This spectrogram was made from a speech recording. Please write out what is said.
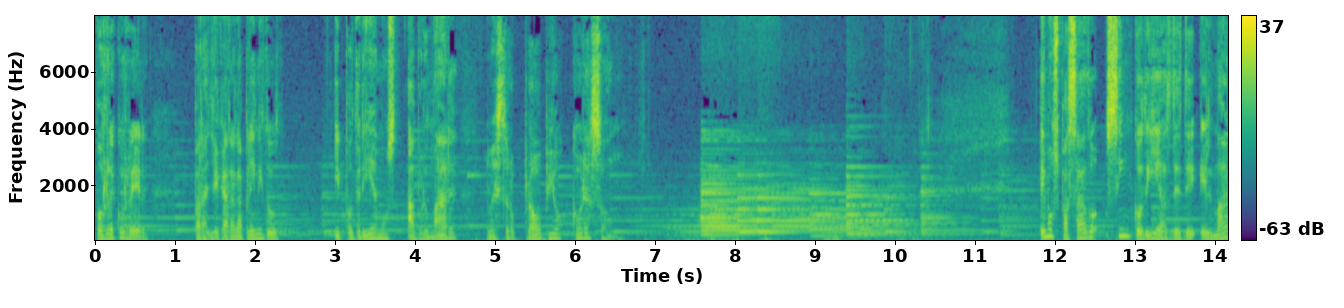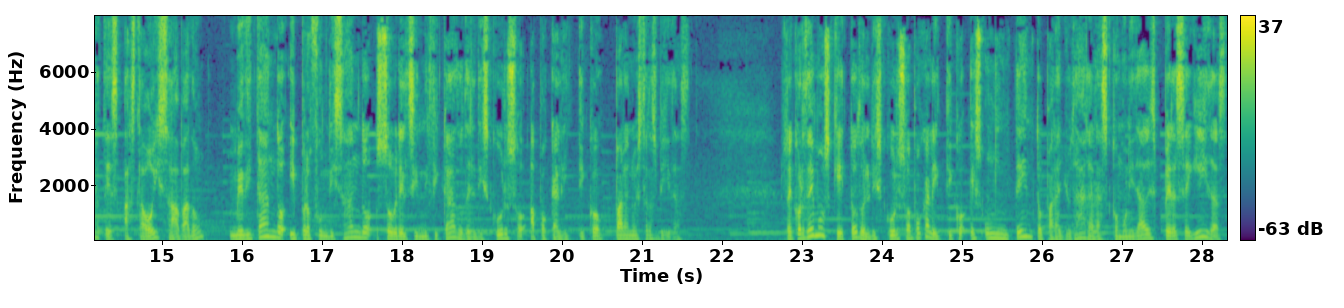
por recorrer para llegar a la plenitud y podríamos abrumar nuestro propio corazón. Hemos pasado cinco días desde el martes hasta hoy sábado meditando y profundizando sobre el significado del discurso apocalíptico para nuestras vidas. Recordemos que todo el discurso apocalíptico es un intento para ayudar a las comunidades perseguidas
